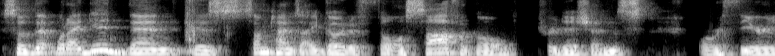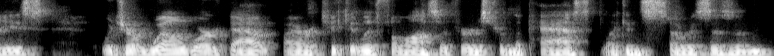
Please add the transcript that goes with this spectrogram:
so that what I did then is sometimes I go to philosophical traditions or theories which are well worked out by articulate philosophers from the past, like in Stoicism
